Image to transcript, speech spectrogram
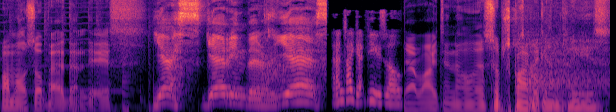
I'm also better than this. Yes, get in there. Yes. And I get views lol. Yeah, I don't know. Uh, subscribe again, please.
